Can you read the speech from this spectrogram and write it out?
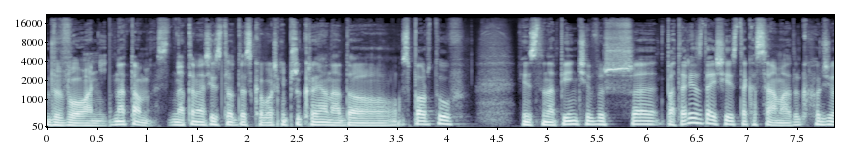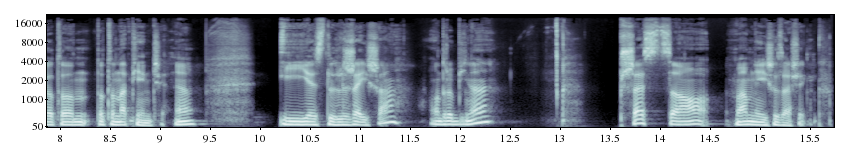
wywołani. Natomiast, natomiast jest to deska właśnie przykrojona do sportów, więc to napięcie wyższe. Bateria zdaje się jest taka sama, tylko chodzi o to, o to napięcie, nie? I jest lżejsza odrobinę, przez co ma mniejszy zasięg.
